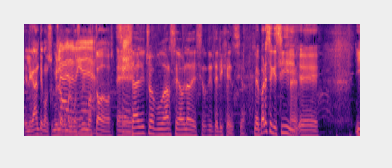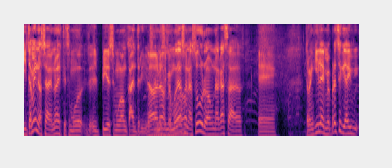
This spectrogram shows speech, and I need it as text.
elegante, consumirlo como lo consumimos bien. todos. Eh, Sí. Ya el hecho de mudarse habla de cierta inteligencia. Me parece que sí. Sí. eh, y también, o sea, no es que se mudó- el pibe se mudó a un country. o sea, no, se se me mudé a mudó. zona sur, a una casa eh, tranquila. Y me parece que hay.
